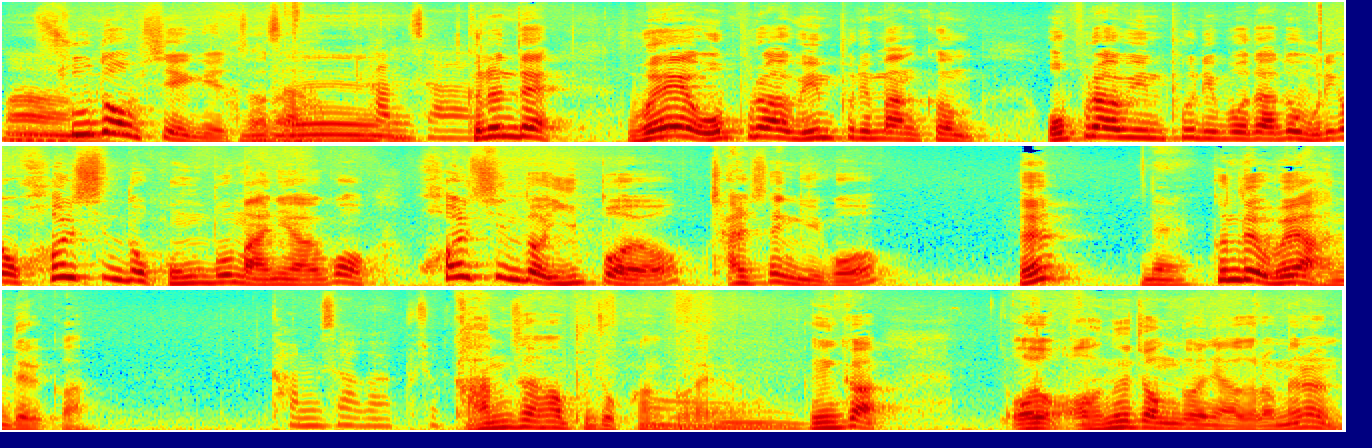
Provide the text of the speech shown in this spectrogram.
아. 수도 없이 얘기했잖아요. 네. 감사. 그런데 왜 오프라 윈프리만큼 오프라 윈프리보다도 우리가 훨씬 더 공부 많이 하고 훨씬 더 이뻐요. 잘생기고. 예? 네. 근데 왜 안 될까? 감사가 부족. 감사가 부족한 거예요. 그러니까 어, 느 정도냐 그러면은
